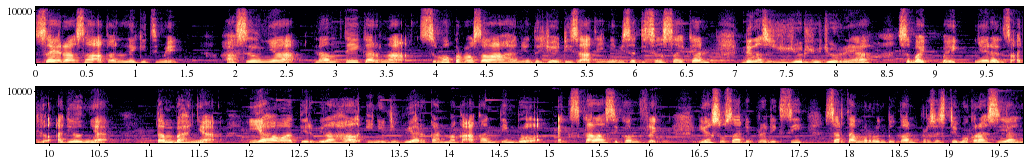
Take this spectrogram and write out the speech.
Saya rasa akan legitimate Hasilnya, nanti karena semua permasalahan yang terjadi saat ini bisa diselesaikan dengan sejujur-jujurnya, sebaik-baiknya dan seadil-adilnya. Tambahnya, ia khawatir bila hal ini dibiarkan maka akan timbul ekskalasi konflik yang susah diprediksi serta meruntuhkan proses demokrasi yang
